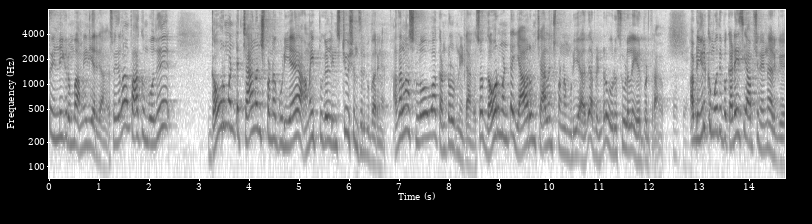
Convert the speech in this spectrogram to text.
ஸோ இன்றைக்கி ரொம்ப அமைதியாக இருக்காங்க. ஸோ இதெல்லாம் பார்க்கும்போது கவர்மெண்ட்டை சேலஞ்ச் பண்ணக்கூடிய அமைப்புகள் இன்ஸ்டிடியூஷன்ஸ் இருக்கு பாருங்க. அதெல்லாம் ஸ்லோவாக கண்ட்ரோல் பண்ணிட்டாங்க. ஸோ கவர்மெண்ட்டை யாரும் சேலஞ்ச் பண்ண முடியாது அப்படின்ற ஒரு சூழலை ஏற்படுத்துறாங்க. ஓகே அப்படி இருக்கும்போது இப்போ கடைசி ஆப்ஷன் என்ன இருக்கு?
